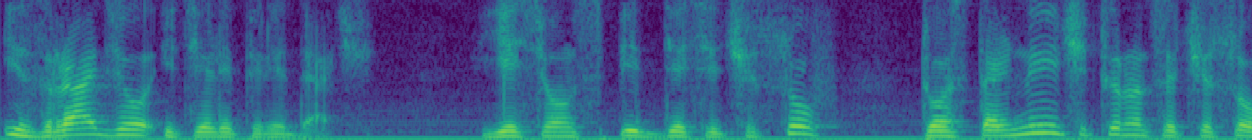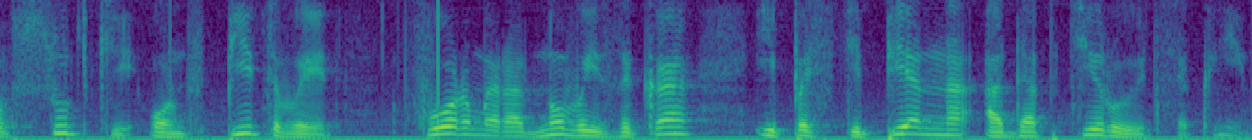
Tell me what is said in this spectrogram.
из радио и телепередач. Если он спит 10 часов, то остальные 14 часов в сутки он впитывает формы родного языка и постепенно адаптируется к ним.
